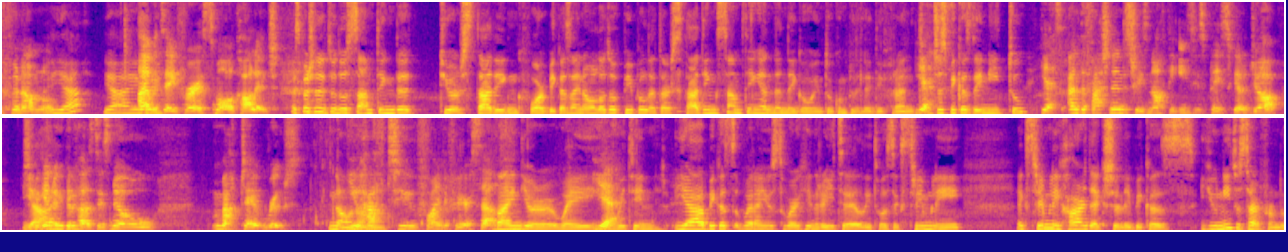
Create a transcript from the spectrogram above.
phenomenal. yeah. Yeah. I, I would say for a small college. especially to do something that you're studying for because i know a lot of people that are studying something and then they go into completely different Yes. just because they need to Yes, and the fashion industry is not the easiest place to get a job to Yeah, begin with because there's no mapped out route. No you no, have no. to find it for yourself. find your way Yeah. within yeah because when i used to work in retail it was extremely extremely hard actually because you need to start from the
